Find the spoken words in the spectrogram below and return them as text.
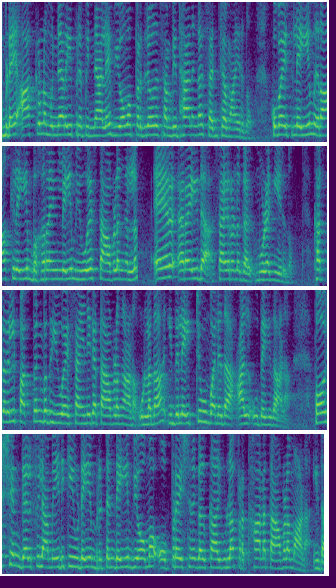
ഇവിടെ ആക്രമണ മുന്നറിയിപ്പിന് പിന്നാലെ വ്യോമ പ്രതിരോധ സംവിധാനങ്ങൾ സജ്ജമായിരുന്നു. കുവൈത്തിലെയും ഇറാഖിലെയും ബഹ്റൈനിലെയും യു എസ് താവളങ്ങളിലും എയർ റെയ്ഡ് സൈറണുകൾ മുഴങ്ങിയിരുന്നു. ഖത്തറിൽ പത്തൊൻപത് യു എസ് സൈനിക താവളങ്ങളാണ് ഉള്ളത്. ഇതിൽ ഏറ്റവും വലുത് അൽ ഉദയ്ദാണ് പേർഷ്യൻ ഗൾഫിൽ അമേരിക്കയുടെയും ബ്രിട്ടന്റെയും വ്യോമ ഓപ്പറേഷനുകൾക്കായുള്ള പ്രധാന താവളമാണ് ഇത്.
